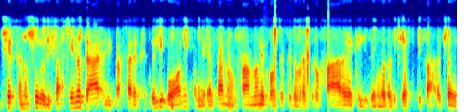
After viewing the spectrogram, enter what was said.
cercano solo di farsi notare, di passare per quelli buoni, quando in realtà non fanno le cose che dovrebbero fare e che gli vengono richieste di fare, cioè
